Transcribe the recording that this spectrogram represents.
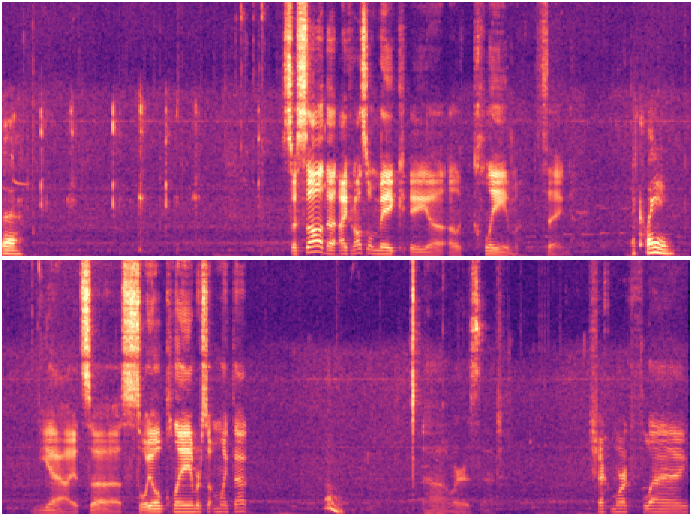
There. So I saw that I can also make a, uh, a claim thing. A claim. Yeah, it's a soil claim or something like that. Oh. Uh, where is that? Checkmark flag.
